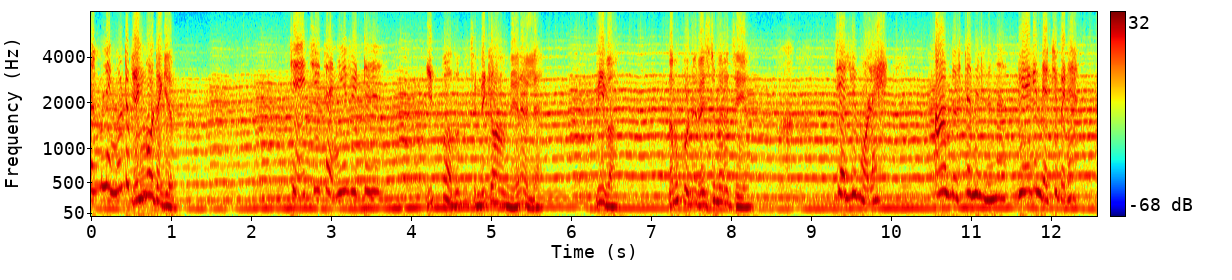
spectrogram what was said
നമ്മൾ എങ്ങോട്ട് എങ്ങോട്ടെങ്കിലും. ചേച്ചി തനിയെ വിട്ട്. ഇപ്പൊ അതൊന്നും ചിന്തിക്കാനുള്ള നേരമില്ല. നീ വാ. നമുക്ക് ഉടനെ രജിസ്റ്റർ മാരേജ് ചെയ്യാം. ചെല്ലു മോളെ. ആ ദുഷ്ടനിൽ നിന്ന് വേഗം രക്ഷപ്പെടാ.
